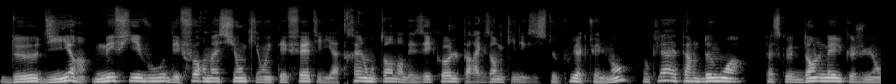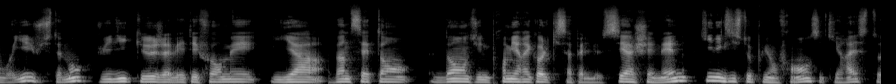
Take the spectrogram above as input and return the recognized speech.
de dire méfiez-vous des formations qui ont été faites il y a très longtemps dans des écoles, par exemple, qui n'existent plus actuellement? Donc là, elle parle de moi parce que dans le mail que je lui ai envoyé, justement, je lui ai dit que j'avais été formé il y a 27 ans dans une première école qui s'appelle le CHMN, qui n'existe plus en France et qui reste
